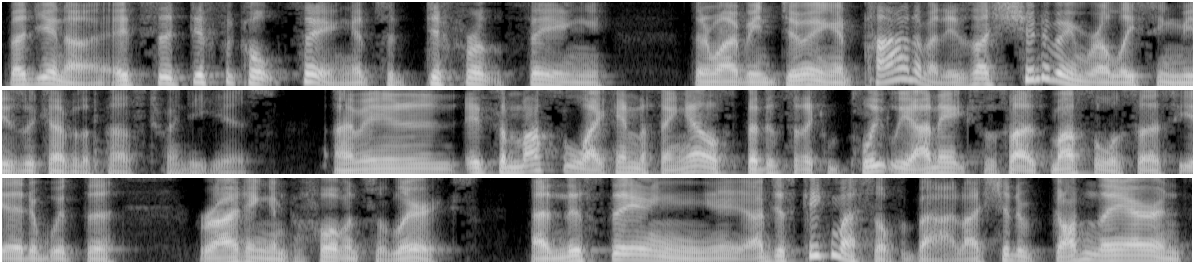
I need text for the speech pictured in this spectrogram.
But you know, it's a difficult thing. It's a different thing than what I've been doing. And part of it is I should have been releasing music over the past 20 years. I mean, it's a muscle like anything else, but it's a completely unexercised muscle associated with the writing and performance of lyrics. And this thing, I'm just kicking myself about. I should have gone there and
